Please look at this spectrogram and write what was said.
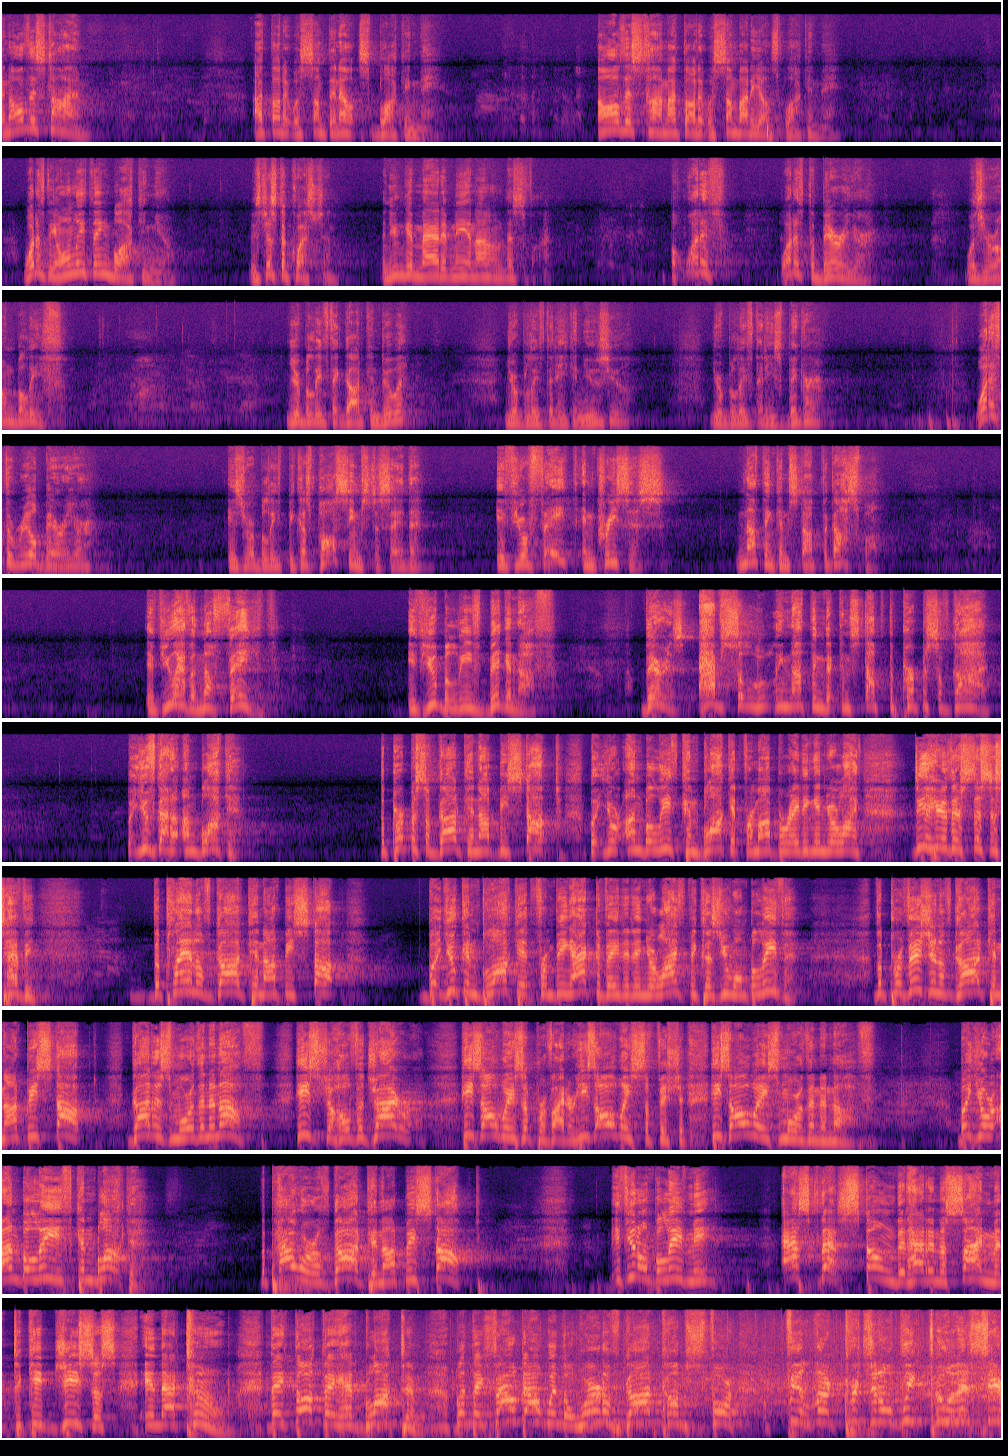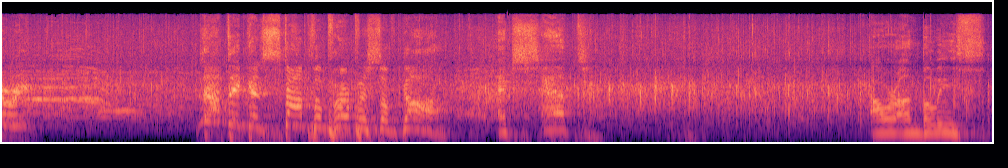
And all this time, I thought it was something else blocking me. All this time, I thought it was somebody else blocking me. What if the only thing blocking you is just a question? And you can get mad at me, and I don't, that's fine. But what if, what if the barrier was your own belief? Your belief that God can do it, your belief that He can use you, your belief that He's bigger. What if the real barrier is your belief? Because Paul seems to say that if your faith increases, nothing can stop the gospel. If you have enough faith, if you believe big enough, there is absolutely nothing that can stop the purpose of God. But you've got to unblock it. The purpose of God cannot be stopped, but your unbelief can block it from operating in your life. Do you hear this? This is heavy. The plan of God cannot be stopped, but you can block it from being activated in your life because you won't believe it. The provision of God cannot be stopped. God is more than enough. He's Jehovah Jireh. He's always a provider. He's always sufficient. He's always more than enough. But your unbelief can block it. The power of God cannot be stopped. If you don't believe me, ask that stone that had an assignment to keep Jesus in that tomb. They thought they had blocked him, but they found out when the word of God comes forth. I feel like preaching on week two of this series. Nothing can stop the purpose of God except our unbelief.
